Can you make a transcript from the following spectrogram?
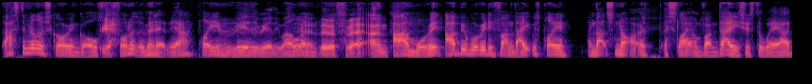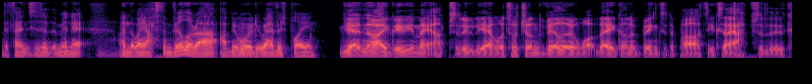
Aston Villa are scoring goals Yeah. for fun at the minute. They are playing really really well. Yeah, and they were fair. And I'm worried. I'd be worried if Van Dijk was playing, and that's not a, a slight on Van Dijk. It's just the way our defence is at the minute mm. and the way Aston Villa are. I'd be worried mm. whoever's playing. Yeah, no, I agree with you, mate. Absolutely. And we'll touch on Villa and what they're going to bring to the party because I absolutely,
